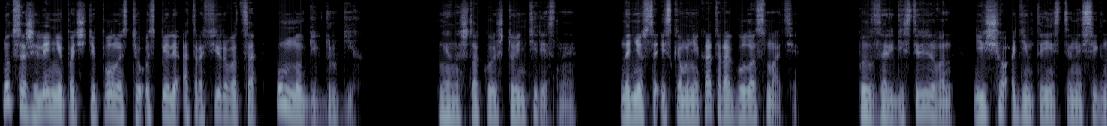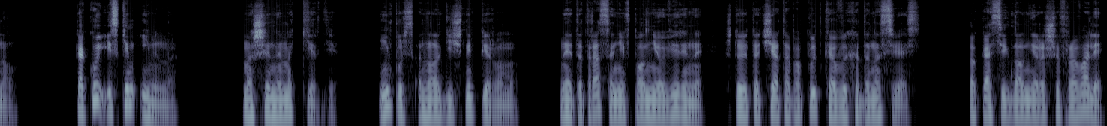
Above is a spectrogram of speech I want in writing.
но, к сожалению, почти полностью успели атрофироваться у многих других. «Я нашла кое-что интересное», Донесся из коммуникатора голос мати. Был зарегистрирован еще один таинственный сигнал. Какой и с кем именно? Машина Маккерди. Импульс аналогичный первому. На этот раз они вполне уверены, что это чья-то попытка выхода на связь. Пока сигнал не расшифровали,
